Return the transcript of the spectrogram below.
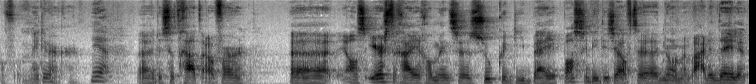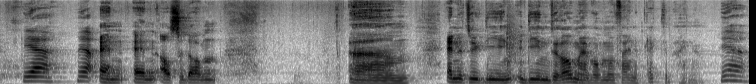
of een medewerker. Ja, Eh, dus het gaat over, eh, als eerste ga je gewoon mensen zoeken die bij je passen, die dezelfde normen en waarden delen. ja, ja. En, en als ze dan, ehm, en natuurlijk die, die een droom hebben om een fijne plek te brengen. Ja,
